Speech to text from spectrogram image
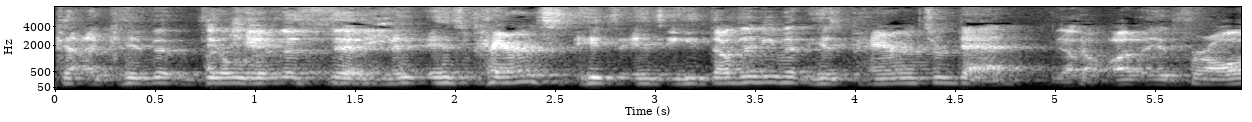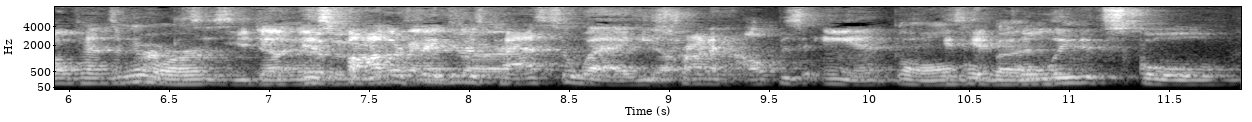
Got a kid that deals kid in the city. His parents, his, his, he doesn't even. His parents are dead. Yep. Uh, For all intents and purposes, You don't his father figure has passed away. He's Yep. trying to help his aunt. Oh, He's getting bad. bullied at school.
